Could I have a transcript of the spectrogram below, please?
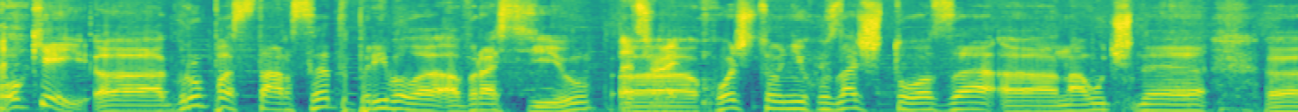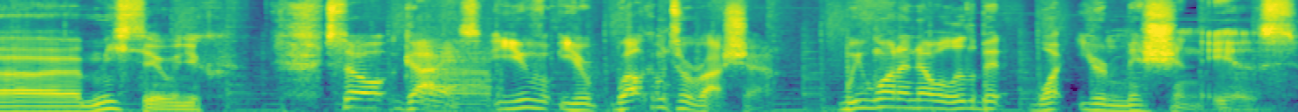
Окей, э, группа Starset прибыла в Россию. That's right. Э, Хочется у них узнать, что за э, научная э, миссия у них. So, guys, you you're welcome to Russia. We want to know a little bit what your mission is.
